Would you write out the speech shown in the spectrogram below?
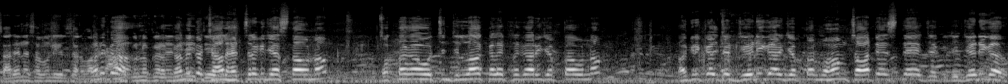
సరైన కనుక చాలా హెచ్చరిక చేస్తా ఉన్నాం. కొత్తగా వచ్చిన జిల్లా కలెక్టర్ గారికి చెప్తా ఉన్నాం. అగ్రికల్చర్ జేడీ గారికి చెప్తాను మొహం చాటేస్తే జేడీ గారు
